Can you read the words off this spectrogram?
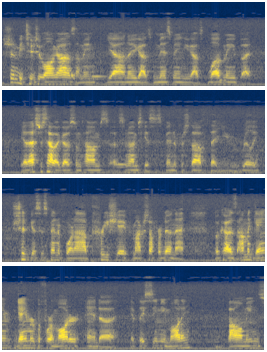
it shouldn't be too, too long, guys. I mean, yeah, I know you guys miss me and you guys love me, but yeah, that's just how it goes sometimes. Uh, sometimes you get suspended for stuff that you really should get suspended for, and I appreciate for Microsoft for doing that, because I'm a game gamer before a modder, and uh, if they see me modding, by all means,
